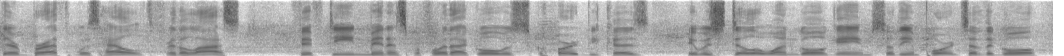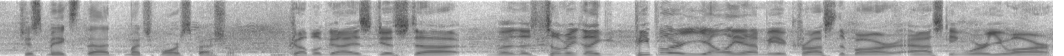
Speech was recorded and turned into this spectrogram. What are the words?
their breath was held for the last 15 minutes before that goal was scored because it was still a one goal game. So the importance of the goal just makes that much more special. couple guys just uh, so many like people are yelling at me across the bar asking where you are,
